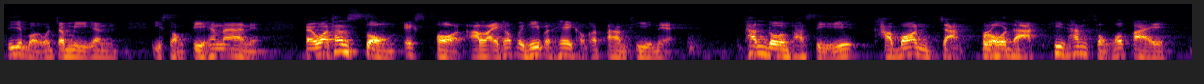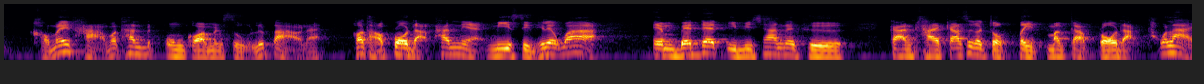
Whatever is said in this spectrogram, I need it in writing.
ที่จะบอกว่าจะมีกันอีก 2 ปีข้างหน้าเนี่ยแปลว่าท่านส่ง export อะไรเข้าไปที่ประเทศเขาก็ตามทีเนี่ยท่านโดนภาษีคาร์บอนจาก product ที่ท่านส่งเข้าไป เขาไม่ได้ถามว่าท่านเป็นองค์กรมันศูนย์หรือเปล่านะเขาถาม product ท่านเนี่ยมีสิ่งที่เรียกว่า embedded emission ก็คือ การคายก๊าซเรือนกระจกติดมากับ product เท่าไหร่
